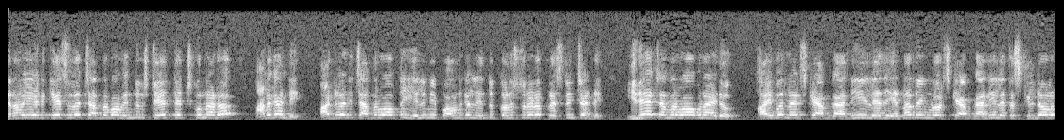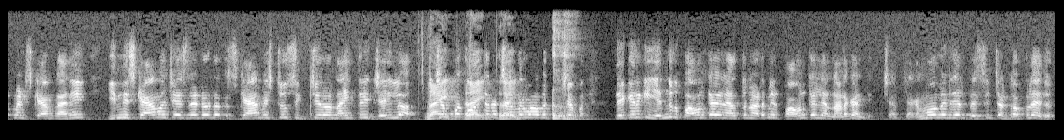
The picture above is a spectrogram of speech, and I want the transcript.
ఇరవై ఏడు కేసుల్లో చంద్రబాబు ఎందుకు స్టేల్ తెచ్చుకున్నాడో అడగండి. అటువంటి చంద్రబాబుతో వెళ్ళి మీ పవన్ కళ్యాణ్ ఎందుకు కలుస్తున్నాడో ప్రశ్నించండి. ఇదే Chandrababu Naidu. Fibre net scam కానీ లేదా ఎన్ఆర్ రింగ్ రోడ్ స్కామ్ కానీ లేదా స్కిల్ డెవలప్మెంట్ స్కామ్ కానీ ఇన్ని స్కామ్లు చేసినటువంటి ఒక స్కామ్ ఇస్తూ సిక్స్ జీరో నైన్ త్రీ జైల్లో చెప్పకపోతే చంద్రబాబు చెప్ప- దగ్గరికి ఎందుకు పవన్ కళ్యాణ్ వెళ్తున్నాడు మీరు పవన్ కళ్యాణ్ అడగండి. జగన్మోహన్ రెడ్డి గారు ప్రశ్నించడం తప్పలేదు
